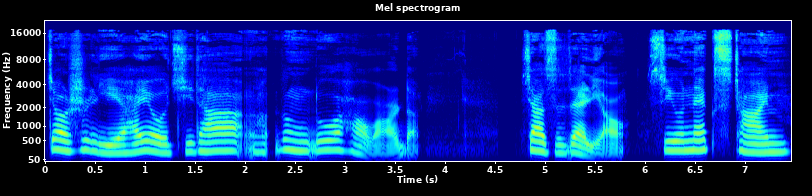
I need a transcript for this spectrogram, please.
教室里还有其他更多好玩的，下次再聊。See you next time.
